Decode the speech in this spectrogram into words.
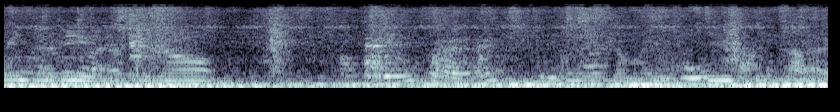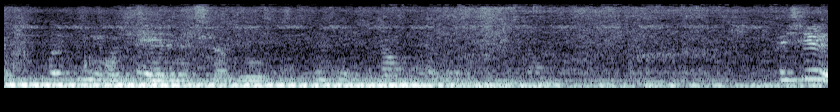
มีนาดีนะพี่น้อง ม่ที่ถ่ายของกินในสรุปไม่ชื่อ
